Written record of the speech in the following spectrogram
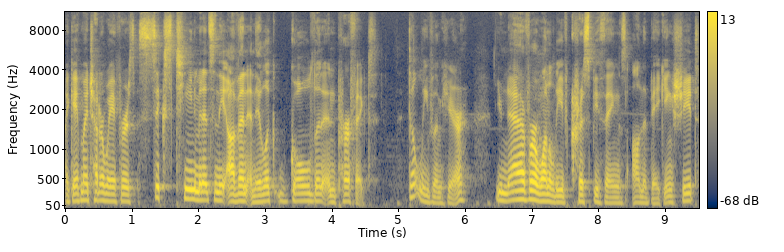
I gave my cheddar wafers 16 minutes in the oven and they look golden and perfect don't leave them here. You never want to leave crispy things on the baking sheet.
